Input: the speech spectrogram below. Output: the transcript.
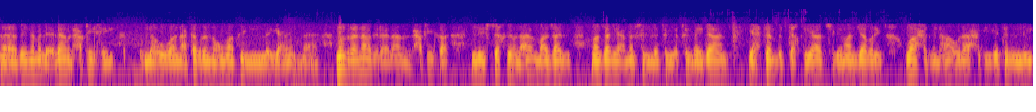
بينما الإعلام الحقيقي اللي هو نعتبر إنه ما في يعني ندره نادرة الآن الحقيقة اللي يستخدم ما زال ما زال يعمل في في الميدان يهتم بالتغطيات. سليمان جابري واحد من هؤلاء حقيقة اللي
